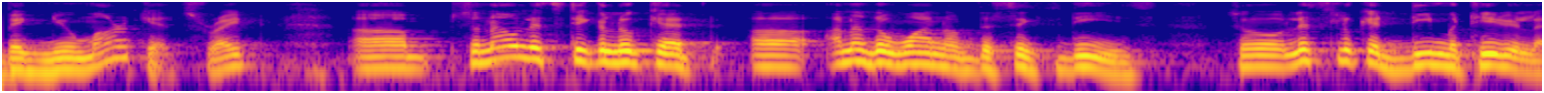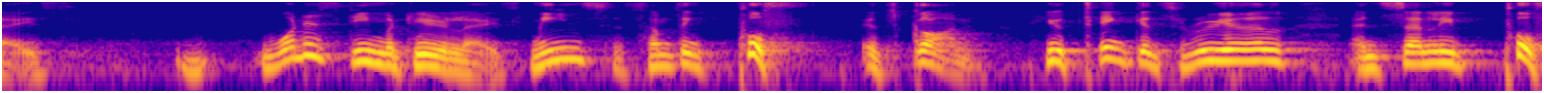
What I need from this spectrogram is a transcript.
big new markets, right? Um, so now let's take a look at uh, another one of the six Ds. So let's look at dematerialize. What is dematerialize? Means something poof, it's gone. You think it's real, and suddenly poof,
